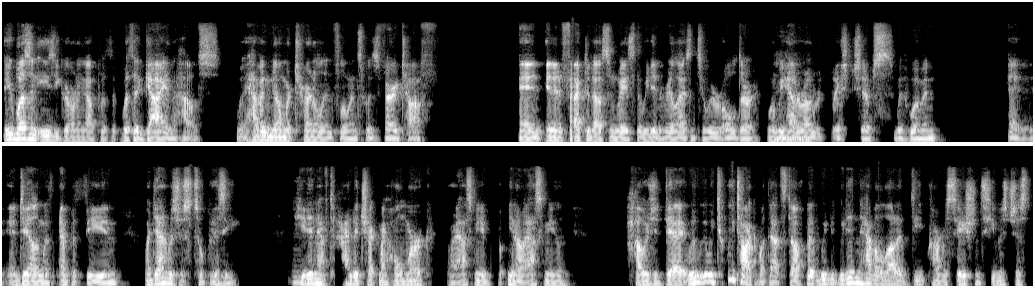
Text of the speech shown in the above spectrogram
it wasn't easy growing up with, with a guy in the house. Having no maternal influence was very tough. And, and it affected us in ways that we didn't realize until we were older when we had our own relationships with women and, and dealing with empathy. And my dad was just so busy. Mm-hmm. he didn't have time to check my homework or ask me you know ask me how was your day? We, we, we talked about that stuff but we, we didn't have a lot of deep conversations. He was just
